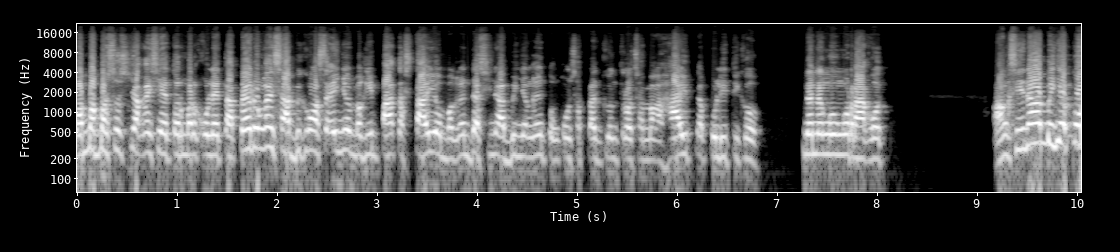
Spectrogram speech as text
pambabasos niya kay Senator Marcoleta. Pero ngayon, sabi ko nga sa inyo, maging patas tayo. Maganda sinabi niya ngayon tungkol sa flood control sa mga hype na politiko na nangungurakot. Ang sinabi niya po,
